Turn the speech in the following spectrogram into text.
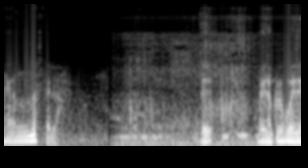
നിരന്ന സ്ഥലമാണ് ഇത് ബൈനോക്കർ പോയത്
